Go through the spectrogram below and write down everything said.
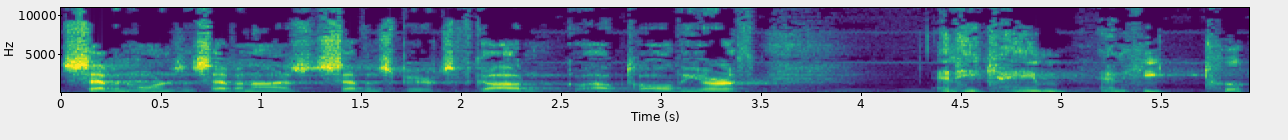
seven horns and seven eyes, seven spirits of God, and go out to all the earth. And he came and he took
